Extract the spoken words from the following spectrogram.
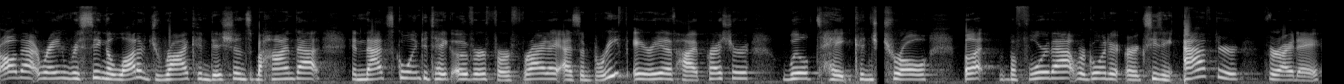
all that rain, we're seeing a lot of dry conditions behind that, and that's going to take over for Friday as a brief area of high pressure will take control. But before that, we're going to, or excuse me, after Friday,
